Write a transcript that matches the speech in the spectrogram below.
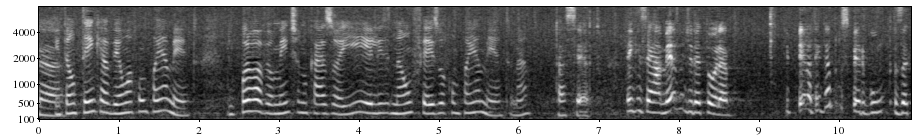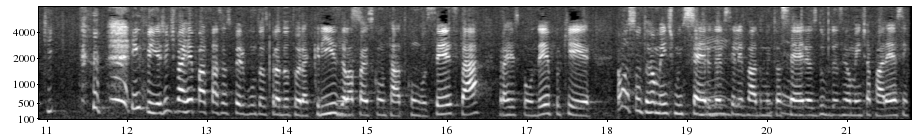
Tá. Então tem que haver um acompanhamento. E, provavelmente no caso aí ele não fez o acompanhamento, né? Tá certo. Tem que encerrar mesmo, diretora? Que pena, tem tantas perguntas aqui. Enfim, a gente vai repassar essas perguntas para a doutora Cris, Isso. ela faz contato com vocês, tá? Para responder, porque é um assunto realmente muito sério, Sim. deve ser levado muito a sério, as dúvidas realmente aparecem,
